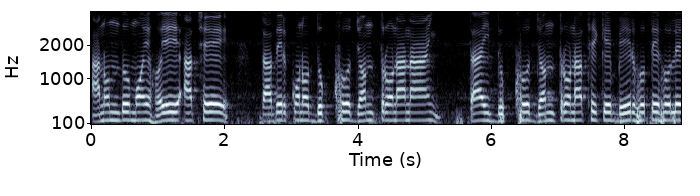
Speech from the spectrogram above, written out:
আনন্দময় হয়ে আছে। তাদের কোনো দুঃখ যন্ত্রণা নাই। তাই দুঃখ যন্ত্রণা থেকে বের হতে হলে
